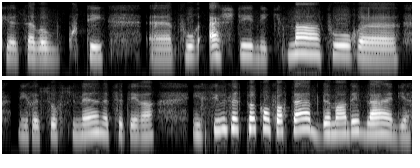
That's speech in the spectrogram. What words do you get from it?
que, ça va vous coûter euh, pour acheter l'équipement, pour euh, les ressources humaines, etc. Et si vous n'êtes pas confortable, demandez de l'aide. Il y a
